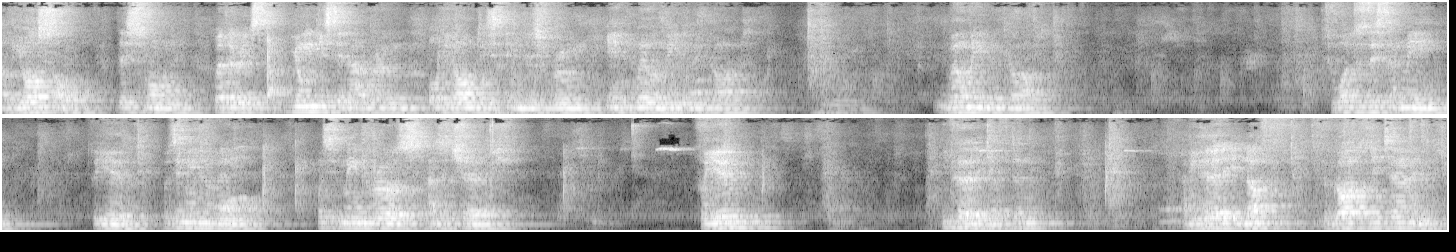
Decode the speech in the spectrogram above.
of your soul this morning, whether it's the youngest in our room or the oldest in this room, it will meet with God. It will meet with God. So what does this then mean for you? What does it mean for me? What does it mean for us as a church? For you, You've heard it often. Have you heard it enough for God to determine?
